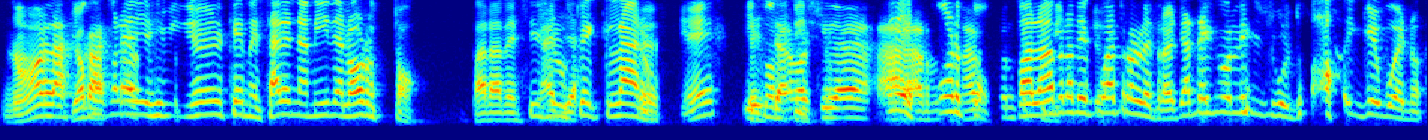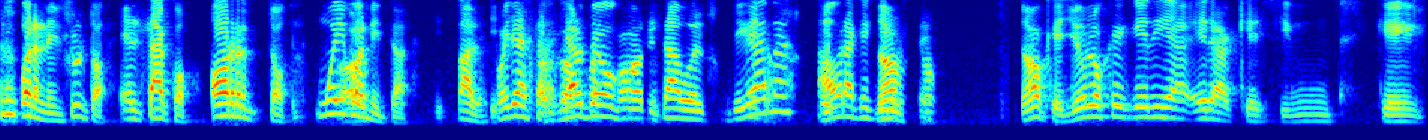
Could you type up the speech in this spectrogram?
no las Yo cojo las definiciones que me salen a mí del orto, para decírselo ya. usted claro ¿eh? y Pensaba que conciso. iba a Eh, arruinar orto, con palabra de cuatro letras, ya tengo el insulto. ¡Ay, qué bueno! Bueno, el insulto, el taco, orto, muy Orto. bonita. Vale, pues ya está, Orto, ya lo tengo completado el diagrama. Pues, Ahora, ¿qué quiere no, usted? no, no, que yo lo que quería era que sin que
